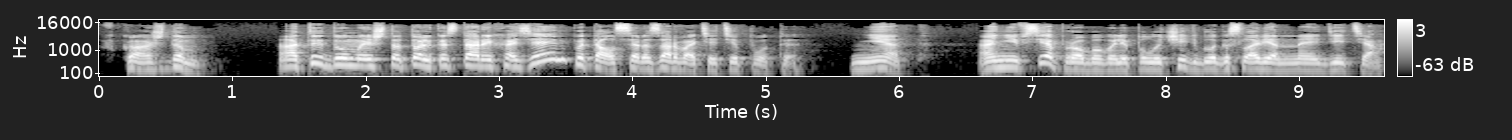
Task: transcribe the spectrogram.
В каждом. А ты думаешь, что только старый хозяин пытался разорвать эти путы? Нет, они все пробовали получить благословенное дитя,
